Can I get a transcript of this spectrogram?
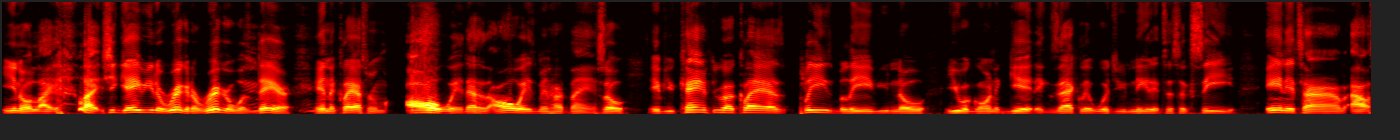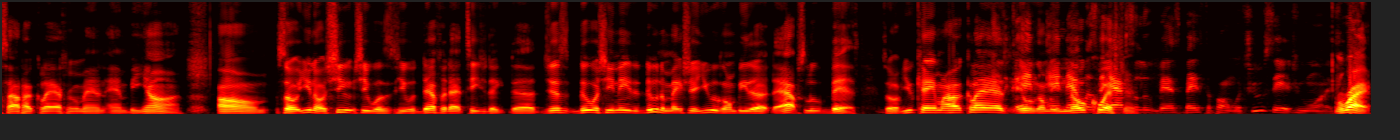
you know, like like she gave you the rigor. The rigor was Mhm. there in the classroom always. That has always been her thing. So if you came through her class, please believe you know you were going to get exactly what you needed to succeed anytime outside her classroom and, and beyond. Um, so you know she she was she was definitely that teacher to, to just do what she needed to do to make sure you were gonna be the, the absolute best. So if you came out her class, it was gonna be and no question. absolute best based upon what you said you wanted. Right,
